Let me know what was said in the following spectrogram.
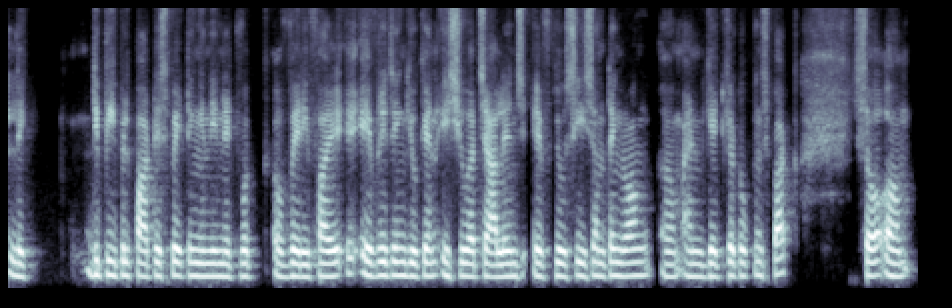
like the people participating in the network uh, verify everything. You can issue a challenge if you see something wrong um, and get your tokens back. So um,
